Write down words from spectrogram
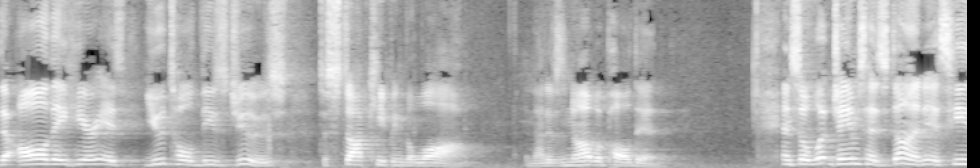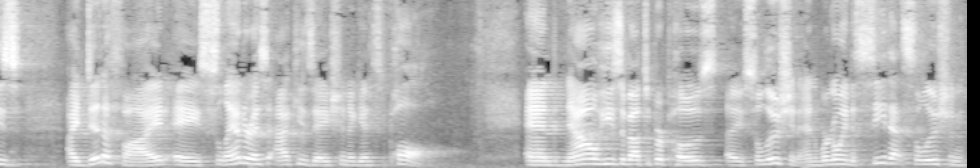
That all they hear is, You told these Jews to stop keeping the law. And that is not what Paul did. And so, what James has done is he's identified a slanderous accusation against Paul. And now he's about to propose a solution. And we're going to see that solution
